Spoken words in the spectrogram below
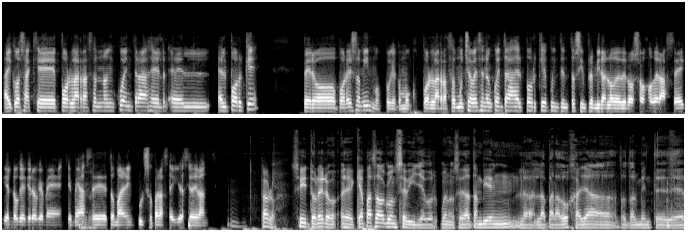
hay cosas que por la razón no encuentras el, el, el por qué, pero por eso mismo, porque como por la razón muchas veces no encuentras el por qué, pues intento siempre mirarlo desde los ojos de la fe, que es lo que creo que me, que me hace tomar el impulso para seguir hacia adelante. Pablo. Sí, Torero, eh, ¿qué ha pasado con Sevilla? Bueno, se da también la, la paradoja ya totalmente, de,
